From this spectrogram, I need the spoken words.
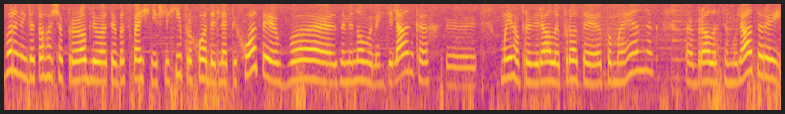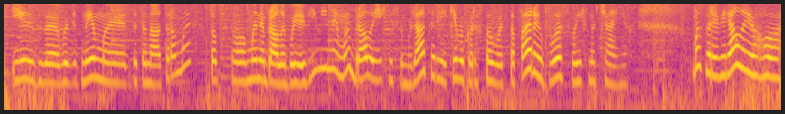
Створений для того, щоб пророблювати безпечні шляхи, проходи для піхоти в замінованих ділянках. Е, Ми його провіряли проти ПМН, брали симулятори із вивідними детонаторами. Тобто ми не брали бойові міни, ми брали їхні симулятори, які використовують сапери в своїх навчаннях. Ми перевіряли його,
